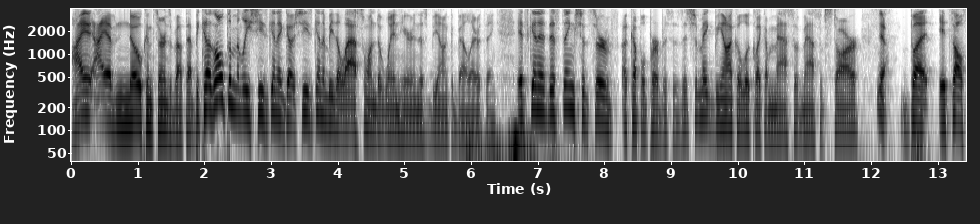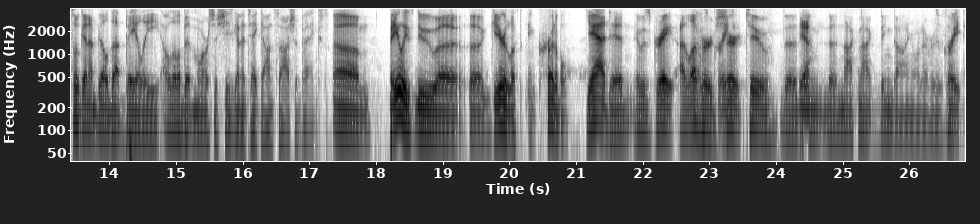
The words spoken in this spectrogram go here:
I I have no concerns about that because ultimately she's gonna go. She's gonna be the last one to win here in this Bianca Belair thing. It's gonna. This thing should serve a couple purposes. It should make Bianca look like a massive, massive star. Yeah. But it's also gonna build up Bayley a little bit more, so she's gonna take on Sasha Banks. Um, Bayley's new uh, uh, gear looked incredible. Yeah, it did. It was great. I love her great. shirt too. The Yeah. ding, the knock knock ding dong or whatever it is. That's- great.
